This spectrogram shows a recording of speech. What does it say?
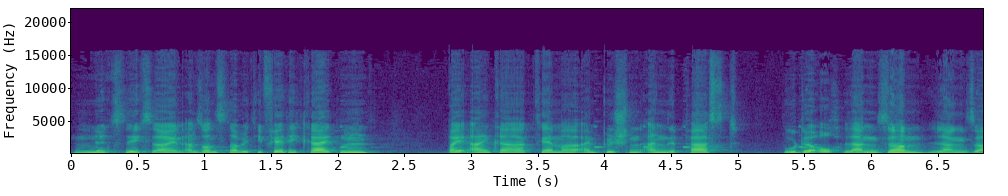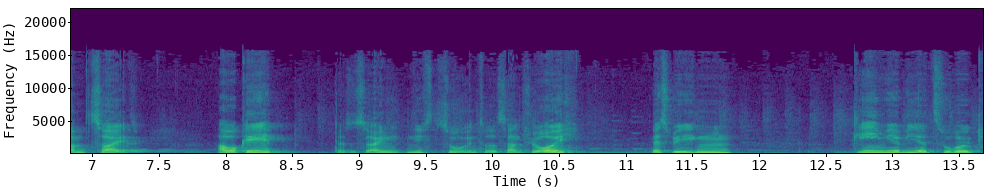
nützlich sein. Ansonsten habe ich die Fertigkeiten bei einem Charakter mal ein bisschen angepasst. Wurde auch langsam, langsam Zeit. Aber okay, das ist eigentlich nicht so interessant für euch. Deswegen gehen wir wieder zurück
